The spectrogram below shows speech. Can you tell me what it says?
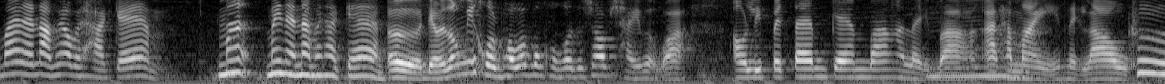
ไม่แนะนำให้เอาไปทาแก้ม ไม่ไม่แนะนำให้ทาแก้ม เออเดี๋ยวต้องมีคนเพราะว่าบางคนก็จะชอบใช้แบบว่า เอาลิปไปแต้มแก้มบ้างอะไรบ้างอะทำไมไหนเล่า คือ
